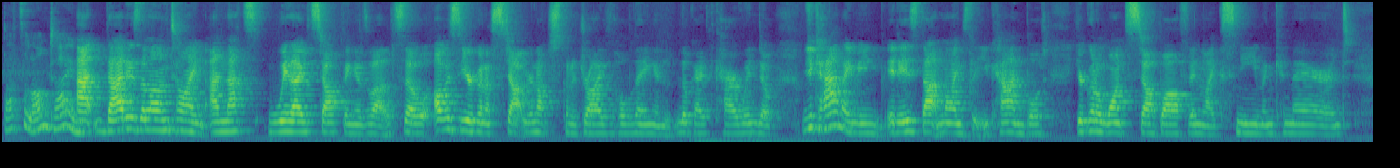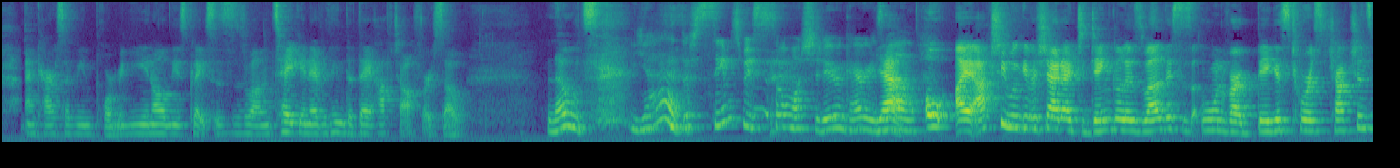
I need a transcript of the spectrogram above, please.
That's a long time. And that is a long time, and that's without stopping as well. So obviously you're gonna stop. You're not just gonna drive the whole thing and look out the car window. You can. I mean, it is that nice that you can, but you're gonna want to stop off in like Sneem and Kenmare and and Cahersiveen, Portmagee, and all these places as well, and take in everything that they have to offer. So, loads. Yeah, there seems to be so much to do in Kerry as yeah. well. Oh, I actually will give a shout out to Dingle as well. This is one of our biggest tourist attractions.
